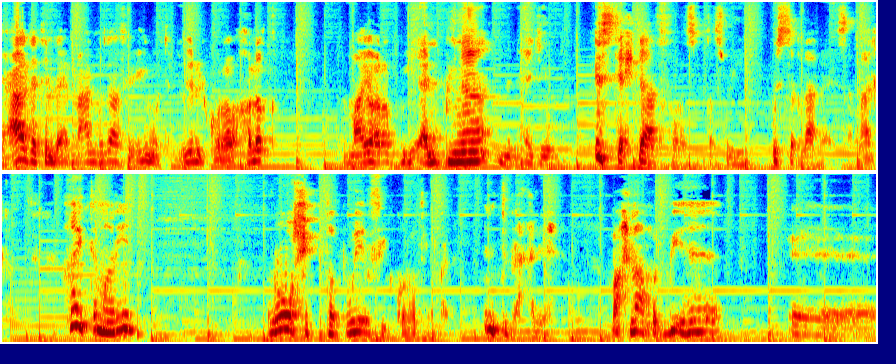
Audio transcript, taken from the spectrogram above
إعادة اللعب مع المدافعين وتدوير الكرة وخلق ما يعرف بالبناء من أجل استحداث فرص التصويب واستغلالها استغلال هاي التمارين روح التطوير في كرة القدم. انتبه عليها. راح ناخذ بها آه،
